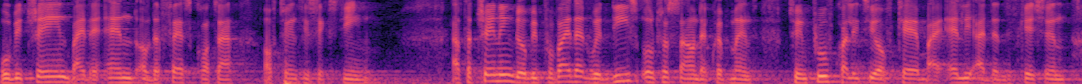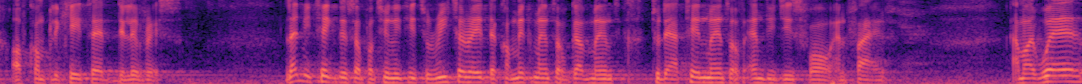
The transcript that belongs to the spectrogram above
will be trained by the end of the first quarter of 2016. After training, they'll be provided with these ultrasound equipment to improve quality of care by early identification of complicated deliveries. Let me take this opportunity to reiterate the commitment of government to the attainment of MDGs 4 and 5. I'm aware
